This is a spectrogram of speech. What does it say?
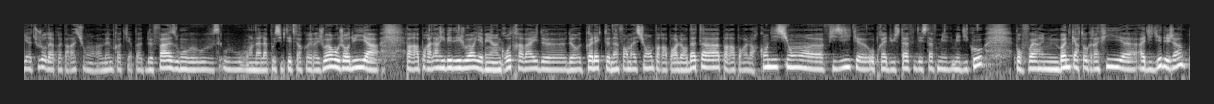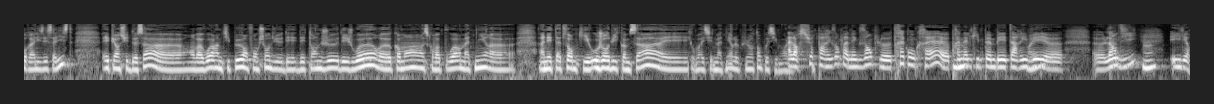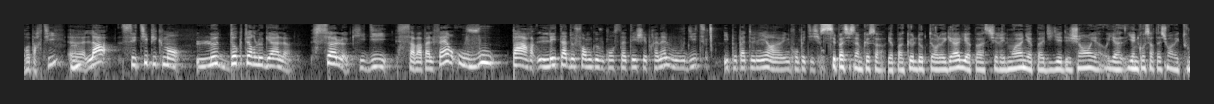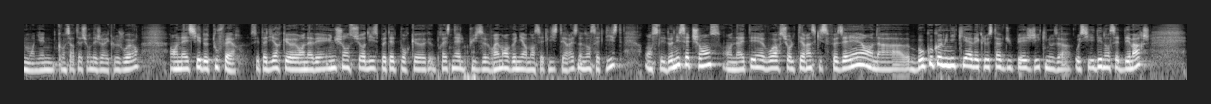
Il y a toujours de la préparation, euh, même quand il n'y a pas de phase où, on a la possibilité de faire courir les joueurs. Aujourd'hui, il y a, par rapport à l'arrivée des joueurs, il y avait un gros travail de, collecte d'informations par rapport à leurs data, par rapport à leurs conditions euh, physiques euh, auprès du staff, des staffs médicaux, pour faire une bonne cartographie à Didier déjà, pour réaliser sa liste. Et puis ensuite de ça, on va voir un petit peu en fonction des, temps de jeu des joueurs, comment est-ce qu'on va pouvoir maintenir un état de forme qui est aujourd'hui comme ça et qu'on va essayer de maintenir le plus longtemps possible. Alors sur par exemple un exemple très concret. Euh, Prenel mmh. Kimpembe est arrivé euh, euh, lundi mmh. et il est reparti. Mmh. là, c'est typiquement le docteur Legal seul qui dit ça va pas le faire ou vous par l'état de forme que vous constatez chez Prenel, vous vous dites il peut pas tenir euh, une compétition. C'est pas si simple que ça. Il n'y a pas que le docteur légal, il n'y a pas Cyril Moine, il n'y a pas Didier Deschamps, il y a, y a, une concertation avec tout le monde. Il y a une concertation déjà avec le joueur. On a essayé de tout faire. C'est-à-dire qu'on avait une chance sur dix peut-être pour que Presnel puisse vraiment venir dans cette liste et reste dans cette liste. On se l'est donné cette chance. On a été voir sur le terrain ce qui se faisait. On a beaucoup communiqué avec le staff du PSG qui nous a aussi aidé dans cette démarche.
